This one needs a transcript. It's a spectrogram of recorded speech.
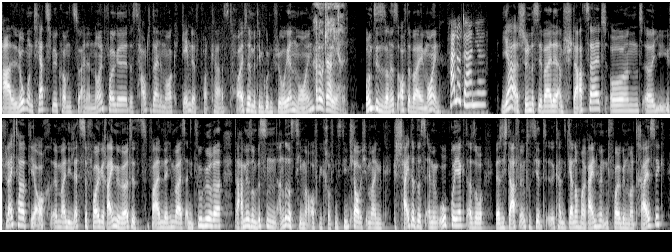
Hallo und herzlich willkommen zu einer neuen Folge des How to Dynamorg Game Dev Podcast. Heute mit dem guten Florian. Moin. Hallo Daniel. Und die Susanne ist auch dabei. Moin. Hallo Daniel. Ja, schön, dass ihr beide am Start seid und äh, vielleicht habt ihr auch äh, mal in die letzte Folge reingehört. Jetzt vor allem der Hinweis an die Zuhörer. Da haben wir so ein bisschen ein anderes Thema aufgegriffen. Es ging, glaube ich, um ein gescheitertes MMO-Projekt. Also wer sich dafür interessiert, äh, kann sich gerne nochmal reinhören in Folge Nummer 30.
